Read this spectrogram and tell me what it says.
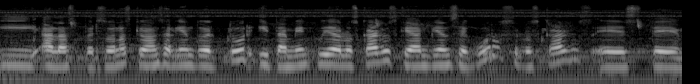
y a las personas que van saliendo del tour y también cuida los carros, quedan bien seguros los carros. Este,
